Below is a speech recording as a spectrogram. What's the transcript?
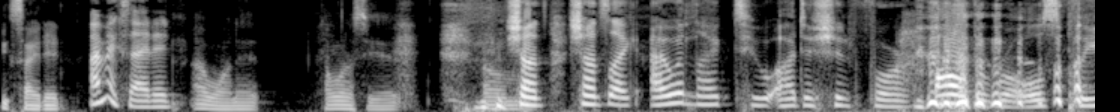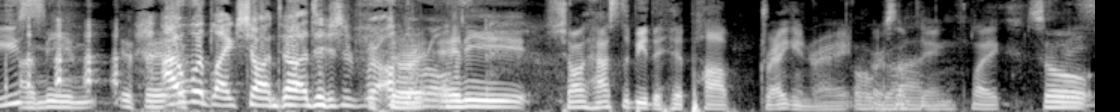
Excited? I'm excited. I want it. I want to see it. Um, Sean, Sean's like, I would like to audition for all the roles, please. I mean, if it, I would like Sean to audition for if all there the are roles. any Sean has to be the hip hop dragon, right, Oh, or God. something like. So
